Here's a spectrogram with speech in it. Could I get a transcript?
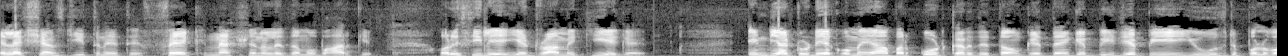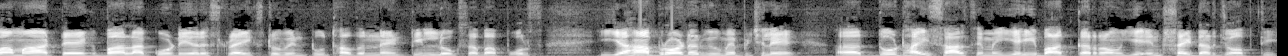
इलेक्शंस जीतने थे। फेक नेशनलिज्म उभार के। और इसीलिए ये ड्रामे किए गए। इंडिया टुडे को मैं यहाँ पर कोट कर देता हूँ। कहते हैं कि BJP used Pulwama attack Balakot air strikes to win 2019 Lok Sabha polls यहाँ ब्रॉडर व्यू में पिछले दो ढाई साल से मैं यही बात कर रहा हूँ। ये इनसाइडर जॉब थी।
